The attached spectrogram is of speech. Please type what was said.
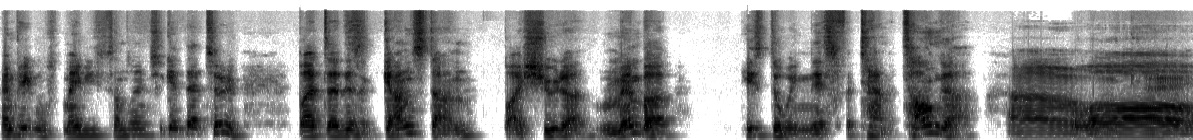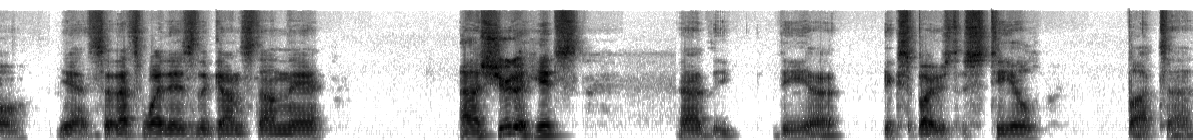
and people maybe sometimes forget that too. But uh, there's a gun stun by Shota. Remember, he's doing this for Tamatonga. Oh, oh, okay. yeah. So that's why there's the gun stun there. Uh, Shota hits uh, the the uh, exposed steel, but uh,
